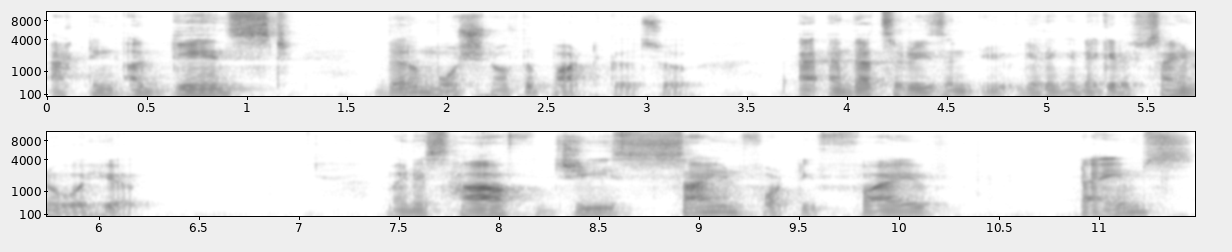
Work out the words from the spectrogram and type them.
acting against the motion of the particle. So, and that's the reason you're getting a negative sign over here. Minus half g sine 45 times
